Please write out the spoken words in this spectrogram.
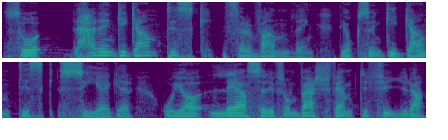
så det här är en gigantisk förvandling. Det är också en gigantisk seger. Och jag läser ifrån vers 54.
